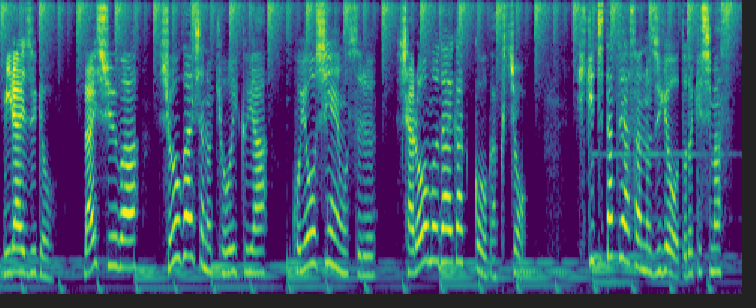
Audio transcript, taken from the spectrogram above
未来授業来週は障害者の教育や雇用支援をするシャローム大学校学長引地達也さんの授業をお届けします。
